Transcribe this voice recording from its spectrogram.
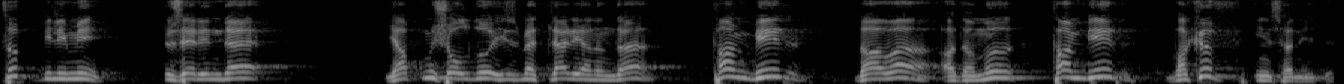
tıp bilimi üzerinde yapmış olduğu hizmetler yanında tam bir dava adamı, tam bir vakıf insanıydı.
